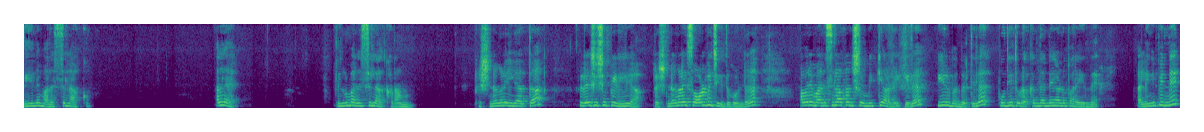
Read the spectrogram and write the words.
നീ എന്നെ മനസ്സിലാക്കും. അല്ലേ? നിങ്ങൾ മനസ്സിലാക്കണം. പ്രശ്നങ്ങളില്ലാത്ത റിലേഷൻഷിപ്പ് ഇല്ല. പ്രശ്നങ്ങളെ സോൾവ് ചെയ്തുകൊണ്ട് അവരെ മനസ്സിലാക്കാൻ ശ്രമിക്കുകയാണെങ്കിൽ ഈ ഒരു ബന്ധത്തിൽ പുതിയ തുടക്കം തന്നെയാണ് പറയുന്നത്. അല്ലെങ്കിൽ പിന്നെ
